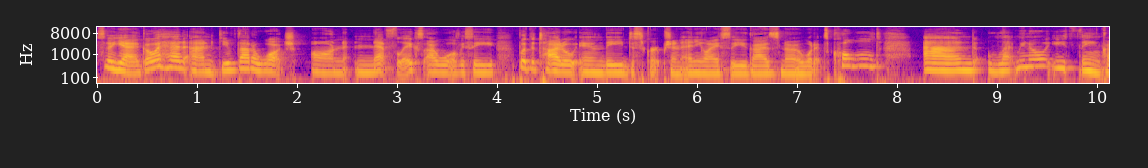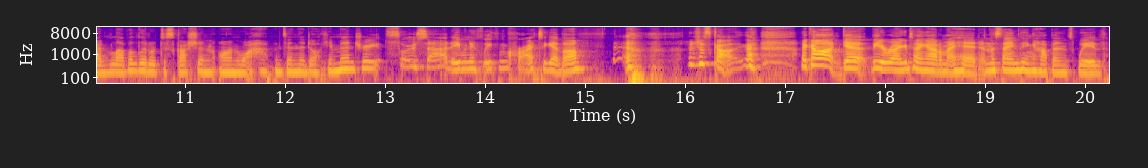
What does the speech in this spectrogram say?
So, yeah, go ahead and give that a watch on Netflix. I will obviously put the title in the description anyway, so you guys know what it's called. And let me know what you think. I'd love a little discussion on what happens in the documentary. It's so sad, even if we can cry together. I just can't. I can't get the orangutan out of my head. And the same thing happens with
